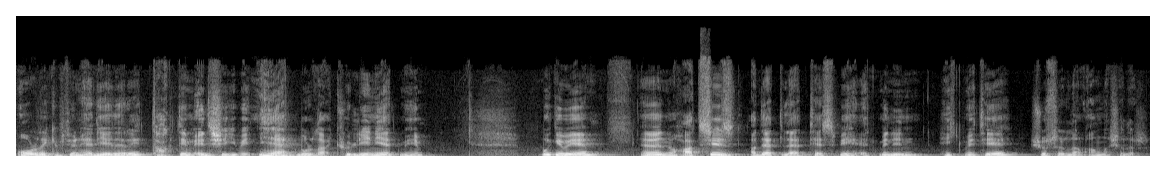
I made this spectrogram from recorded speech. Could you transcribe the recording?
oradaki bütün hediyeleri takdim edişi gibi. Niyet burada. Külli niyet mühim. Bu gibi efendim, hadsiz adetle tesbih etmenin hikmeti şu sırdan anlaşılır.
